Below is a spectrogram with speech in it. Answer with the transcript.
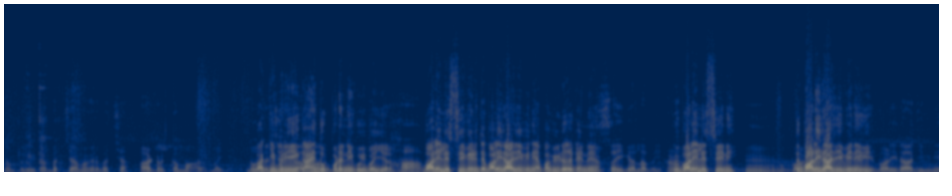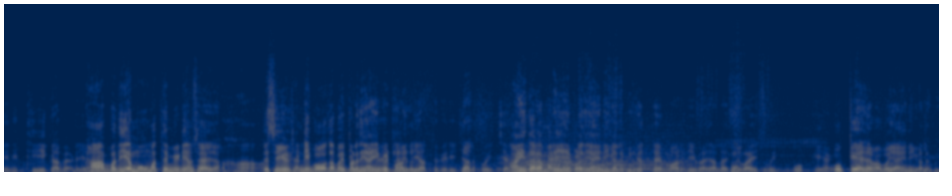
ਕੰਪਲੀਟ ਆ ਬੱਚਾ ਮਗਰ ਬੱਚਾ ਆਰਡਰ ਕਮਾਲ ਆ ਬਾਈ। ਦੁੱਧ ਬਾਕੀ ਚੰਗਾ ਬਰੀਕ ਐ ਦੁੱਪੜ ਨਹੀਂ ਕੋਈ ਬਾਈ ਯਾਰ। ਹਾਂ ਬਾਲੀ ਲਿੱਸੀ ਵੀ ਨਹੀਂ ਤੇ ਬਾਲੀ ਰਾਜੀ ਵੀ ਨਹੀਂ ਆਪਾਂ ਵੀਡੀਓ 'ਚ ਕਹਿੰਨੇ ਆ ਸਹੀ ਗੱਲ ਆ ਬਾਈ ਕੋਈ ਬਾਲੀ ਲਿੱਸੀ ਨਹੀਂ ਹੂੰ ਤੇ ਬਾਲੀ ਰਾਜੀ ਵੀ ਨਹੀਂਗੀ ਬਾਲੀ ਰਾਜੀ ਵੀ ਨਹੀਂ ਇਹਨੀ ਠੀਕ ਆ ਬੈੜ ਯਾਰ। ਹਾਂ ਵਧੀਆ ਮੂੰਹ ਮੱਥੇ ਮੀਡੀਅਮ ਸਾਈਜ਼ ਆ। ਹਾਂ ਤੇ ਸੀਲ ਠੰਡੀ ਬਹੁਤ ਆ ਬਾਈ ਭਲਦੀ ਐਂ ਬੈਠਾ ਨਹੀਂ ਹੱਥ ਫੇਰੀ ਚੱਲ ਕੋਈ ਚੱਕ ਐਂ ਤਾਂ ਮਰੀ ਐ ਭਲਦੀ ਐਂ ਨਹੀਂ ਗੱਲ ਕੋਈ। ਜਿੱਥੇ ਮਰਜ਼ੀ ਬਹਿ ਜਾ ਲੈ ਚਵਾਈ ਚੁਈ ਓਕੇ ਆ। ਓਕੇ ਆ ਜਮਾ ਬਾਈ ਐਂ ਨਹੀਂ ਗੱਲ ਕੋਈ।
